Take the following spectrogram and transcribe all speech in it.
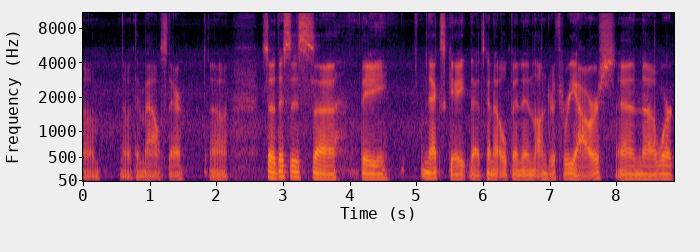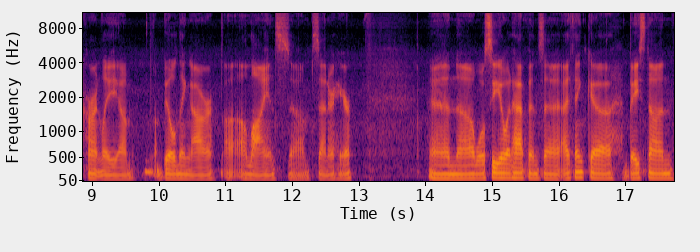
um, with the mouse there. Uh, so this is uh, the next gate that's going to open in under three hours. And uh, we're currently um, building our uh, Alliance um, Center here. And uh, we'll see what happens. Uh, I think based on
